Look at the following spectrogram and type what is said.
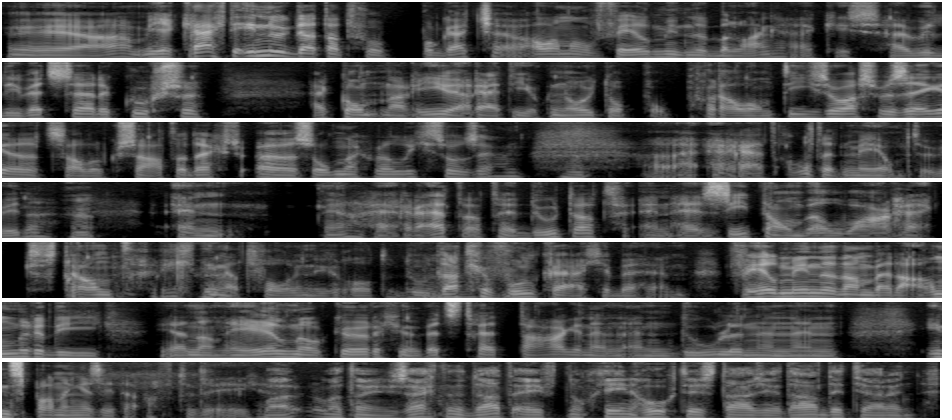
ja, maar je krijgt de indruk dat dat voor Pogacar allemaal veel minder belangrijk is. Hij wil die wedstrijden koersen. Hij komt naar hier, hij rijdt hij ook nooit op, op ralenti, zoals we zeggen. Het zal ook zaterdag, uh, zondag wellicht zo zijn. Ja. Uh, hij rijdt altijd mee om te winnen. Ja. En ja, hij rijdt dat, hij doet dat en hij ziet dan wel waar hij strandt richting dat volgende grote doel. Dat gevoel krijg je bij hem. Veel minder dan bij de anderen die ja, dan heel nauwkeurig hun wedstrijdtagen en, en doelen en, en, inspanningen zitten af te wegen. Maar wat je zegt inderdaad, hij heeft nog geen hoogtestage gedaan dit jaar. En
